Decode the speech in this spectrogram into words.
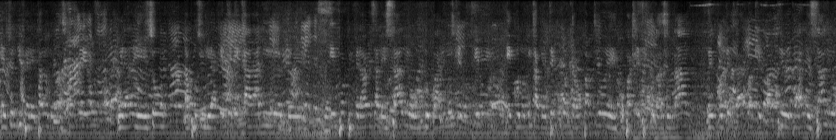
eso es diferente a los demás torneos. Fuera de eso, la posibilidad que tiene cada niño de ir por primera vez al estadio. Unos que no tienen económicamente como a un partido de Copa Atlético Nacional pues entrar cualquier partido de cada estadio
